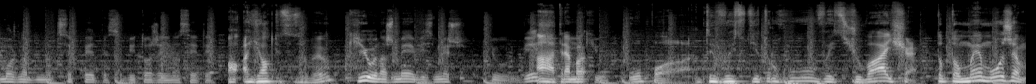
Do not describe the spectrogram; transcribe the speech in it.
можна нацепити собі теж і носити. А, а як ти це зробив? Q нажми, візьмеш цю вещь А, і треба- Q. Опа, дивись, тут є торговець, чуваче. Тобто ми можемо,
